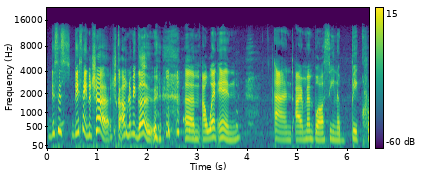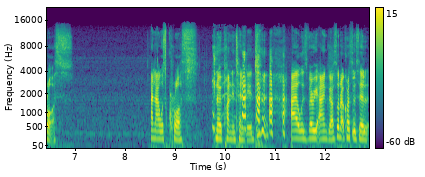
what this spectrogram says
this is this ain't the church. Come, let me go. um, I went in, and I remember seeing a big cross, and I was cross. No pun intended. I was very angry. I saw that cross and said,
